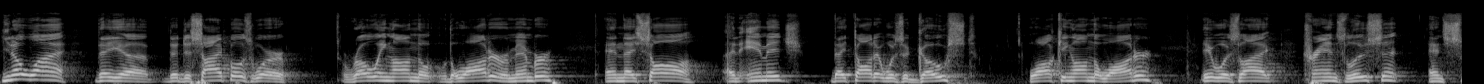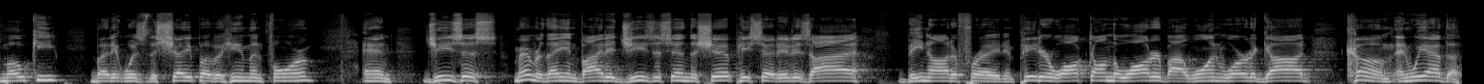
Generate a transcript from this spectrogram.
You know why the, uh, the disciples were rowing on the, the water, remember? And they saw an image. They thought it was a ghost walking on the water. It was like translucent and smoky, but it was the shape of a human form. And Jesus, remember, they invited Jesus in the ship. He said, It is I be not afraid. And Peter walked on the water by one word of God, come. And we have the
